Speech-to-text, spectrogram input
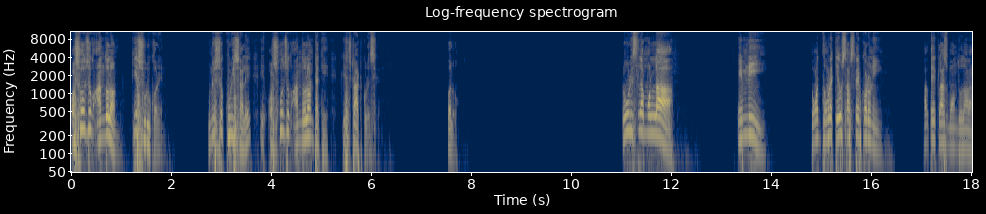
অসহযোগ আন্দোলন কে শুরু করেন? উনিশশো কুড়ি সালে এই অসহযোগ আন্দোলনটাকে কে স্টার্ট করেছিলেন? বলো। নূর ইসলাম মোল্লা। এমনি। তোমার, তোমরা কেউ সাবস্ক্রাইব করনি? কাল থেকে ক্লাস বন্ধ, দাঁড়া।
